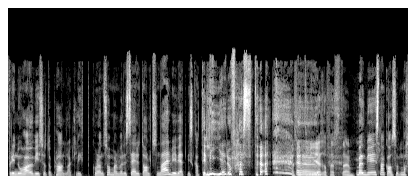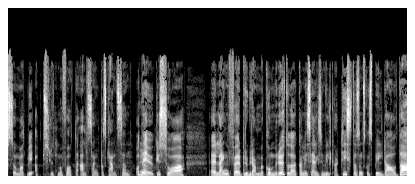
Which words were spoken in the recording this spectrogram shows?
Fordi nå har jo vi sittet og planlagt litt hvordan sommeren vår ser ut og alt sånt der. Vi vet vi skal til Lier og feste. Lier og feste. Men vi snakka også masse om at vi absolutt må få til Allsang på Skansen. Og det Ja. er jo ikke så eh, lenge før programmet kommer ut, og da kan vi se liksom hvilke artister som skal spille da og da.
